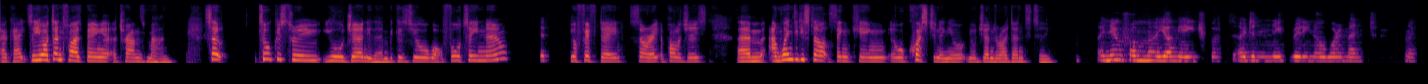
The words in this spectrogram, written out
Okay, so you identify as being a, a trans man. So, talk us through your journey then, because you're what, 14 now? You're 15. Sorry, apologies. Um, and when did you start thinking or questioning your, your gender identity? I knew from a young age, but I didn't really know what it meant, like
